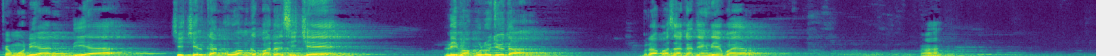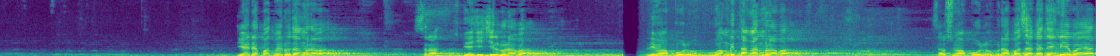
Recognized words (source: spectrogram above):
Kemudian dia cicilkan uang kepada si C 50 juta. Berapa zakat yang dia bayar? Hah? Dia dapat bayar utang berapa? 100. Dia cicil berapa? 50. Uang di tangan berapa? 150. Berapa zakat yang dia bayar?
